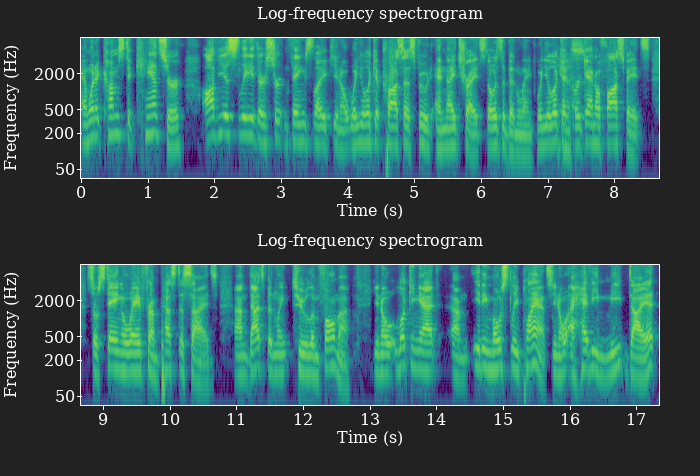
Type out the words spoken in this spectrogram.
And when it comes to cancer obviously there's certain things like you know when you look at processed food and nitrites those have been linked. When you look yes. at organophosphates so staying away from pesticides um, that's been linked to lymphoma. You know looking at um, eating mostly plants, you know, a heavy meat diet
